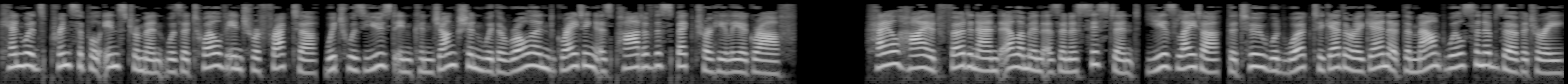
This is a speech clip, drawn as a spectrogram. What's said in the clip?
Kenwood's principal instrument was a 12-inch refractor, which was used in conjunction with a Rowland grating as part of the spectroheliograph. Hale hired Ferdinand Ellerman as an assistant. Years later, the two would work together again at the Mount Wilson Observatory.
